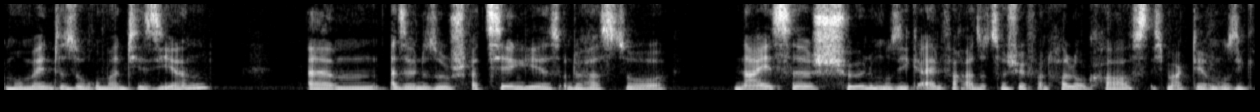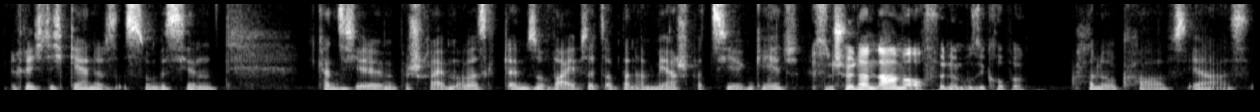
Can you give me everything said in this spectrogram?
Momente so romantisieren. Ähm, also, wenn du so spazieren gehst und du hast so nice, schöne Musik einfach, also zum Beispiel von Holocaust. Ich mag deren Musik richtig gerne. Das ist so ein bisschen, ich kann es nicht ähm, beschreiben, aber es gibt einem so Vibes, als ob man am Meer spazieren geht. Ist ein schöner Name auch für eine Musikgruppe. Holocaust, ja. Es,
